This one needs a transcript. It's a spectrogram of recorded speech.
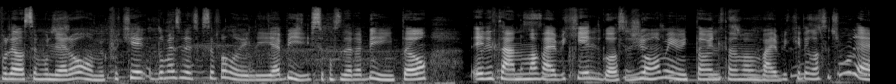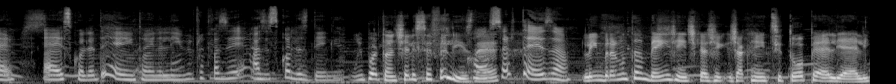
por ela ser mulher ou homem, porque do mesmo jeito que você falou, ele é bi, se considera bi. Então, ele tá numa vibe que ele gosta de homem, ou então ele tá numa vibe que ele gosta de mulher. É a escolha dele, então ele é livre pra fazer as escolhas dele. O importante é ele ser feliz, Com né? certeza. Lembrando também, gente, que gente- já que a gente citou PLL,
